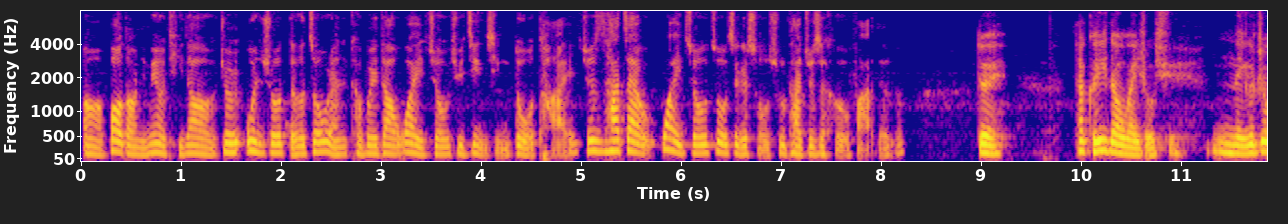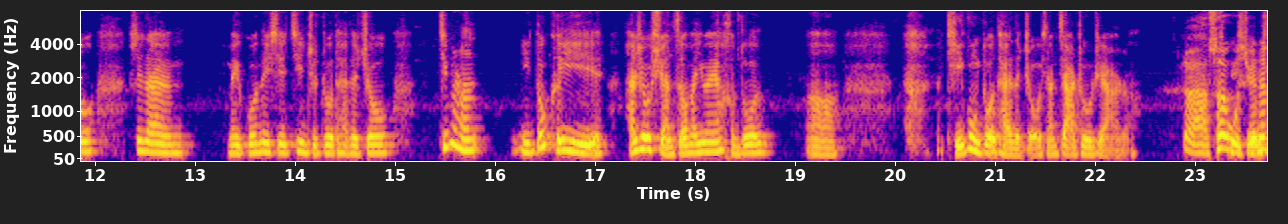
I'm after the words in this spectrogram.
呃报道里面有提到，就问说德州人可不可以到外州去进行堕胎？就是他在外州做这个手术，他就是合法的了。对，他可以到外州去。哪个州？现在美国那些禁止堕胎的州，基本上。你都可以，还是有选择嘛？因为很多啊，提供堕胎的州，像加州这样的，对啊，所以我觉得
